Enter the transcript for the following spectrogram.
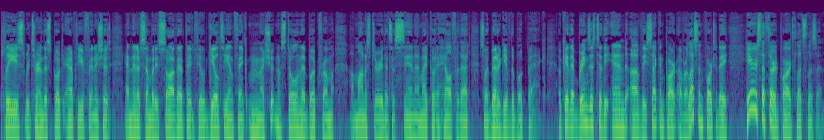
Please return this book after you finish it. And then if somebody saw that, they'd feel guilty and think, mm, I shouldn't have stolen that book from a monastery. That's a sin. I might go to hell for that. So I better give the book back. Okay, that brings us to the end of the second part of our lesson for today. Here's the third part. Let's listen.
